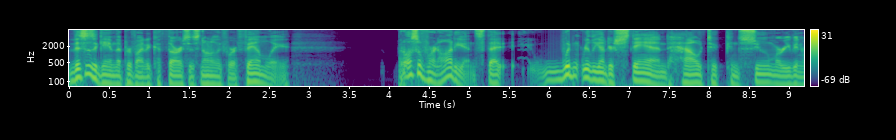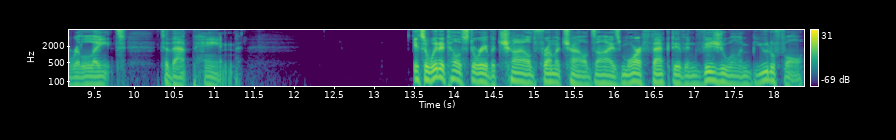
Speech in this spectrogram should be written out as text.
this is a game that provided catharsis not only for a family, but also for an audience that wouldn't really understand how to consume or even relate to that pain. It's a way to tell a story of a child from a child's eyes, more effective and visual and beautiful,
